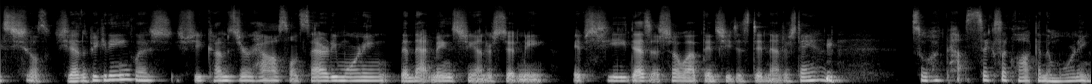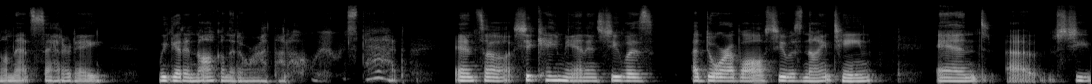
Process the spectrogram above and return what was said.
She goes, She doesn't speak any English. If she comes to your house on Saturday morning, then that means she understood me. If she doesn't show up, then she just didn't understand. So about six o'clock in the morning on that Saturday, we get a knock on the door. I thought, oh, who is that? And so she came in and she was adorable. She was 19 and uh, she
